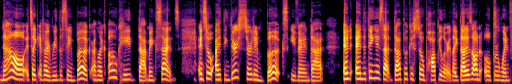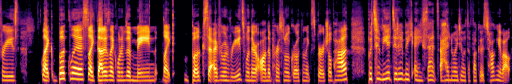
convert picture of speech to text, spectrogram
now it's like if I read the same book, I'm like, oh, okay, that makes sense. And so I think there's certain books even that and and the thing is that that book is so popular. Like that is on Oprah Winfrey's like book list. Like that is like one of the main like books that everyone reads when they're on the personal growth and like spiritual path. But to me it didn't make any sense. I had no idea what the fuck I was talking about.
